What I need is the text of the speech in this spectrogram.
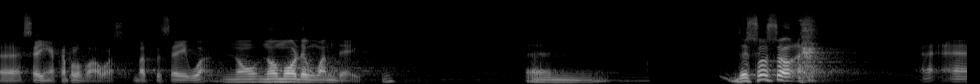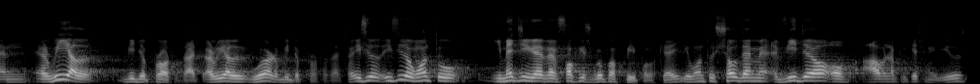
uh, saying a couple of hours, but say no, no more than one day. Um, there's also a, a, real video prototype, a real world video prototype. So if you, if you don't want to, imagine you have a focus group of people, okay? You want to show them a video of how an application is used.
